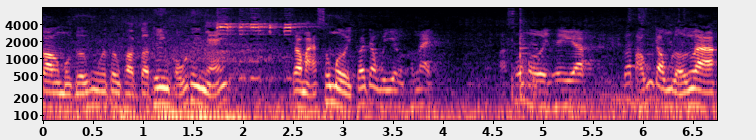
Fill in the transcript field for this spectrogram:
còn một tượng thường Phật là Thiên Phủ, Thiên Nhãn. Cho mã số 10 có trong video hôm nay. Mã số 10 thì à, có tổng trọng lượng là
